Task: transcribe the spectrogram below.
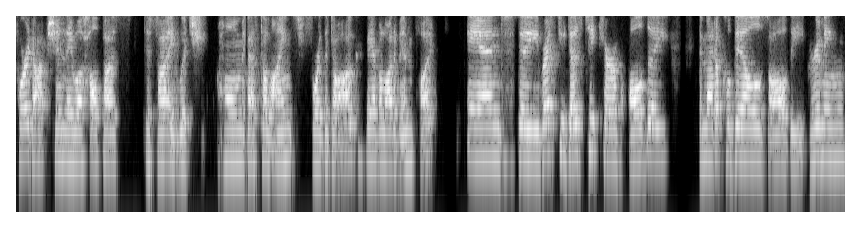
for adoption. They will help us decide which home best aligns for the dog. They have a lot of input. And the rescue does take care of all the, the medical bills, all the grooming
